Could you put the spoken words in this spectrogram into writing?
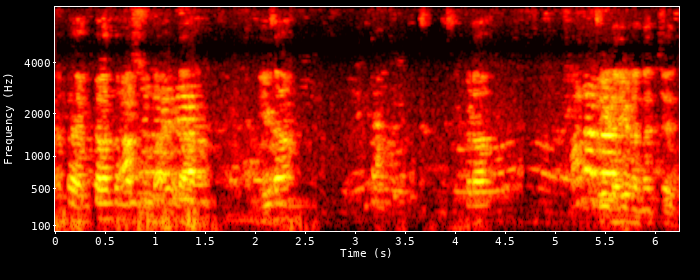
ఎంత ఎంతలంత ఈడ ఈడ? ఇక్కడ? ఈడ ఈడ నచ్చేది.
